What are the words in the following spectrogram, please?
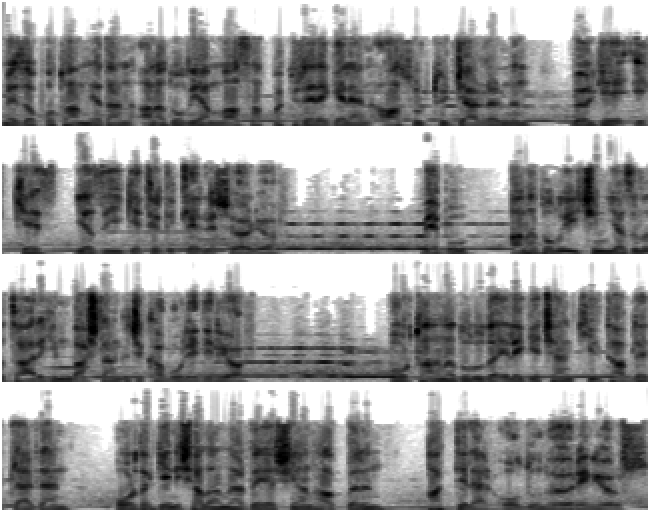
Mezopotamya'dan Anadolu'ya mal satmak üzere gelen Asur tüccarlarının bölgeye ilk kez yazıyı getirdiklerini söylüyor. Ve bu Anadolu için yazılı tarihin başlangıcı kabul ediliyor. Orta Anadolu'da ele geçen kil tabletlerden orada geniş alanlarda yaşayan halkların Hattiler olduğunu öğreniyoruz.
